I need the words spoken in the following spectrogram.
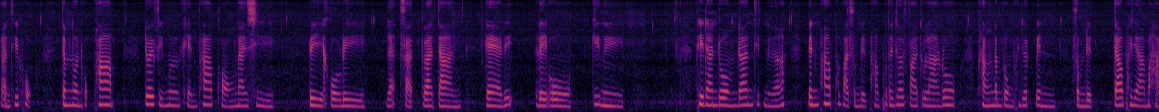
กาลที่ 6จำนวน 6 ภาพ โดยฝีมือเขียนภาพของนายชีรีโกรี และศาสตราจารย์ แกริ เลโอ กินี เพดานโดมด้านทิศเหนือ เป็นภาพพระบาทสมเด็จพระพุทธยอดฟ้าจุฬาโลกครั้งดำรงพระยศเป็นสมเด็จเจ้าพระยามหา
